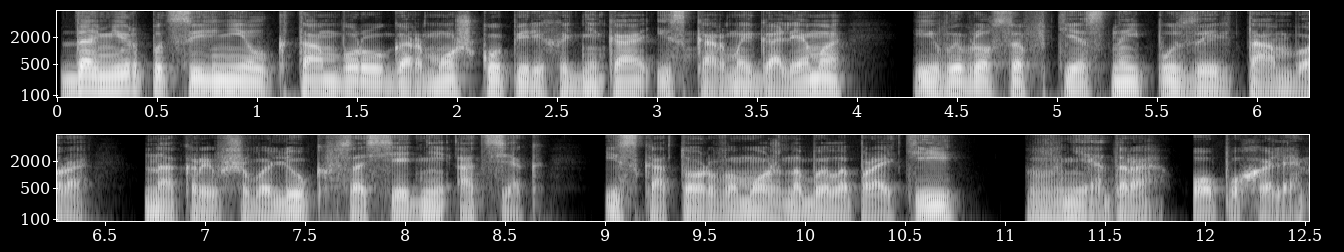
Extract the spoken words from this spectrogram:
Дамир подсоединил к тамбуру гармошку переходника из кормы голема и выбрался в тесный пузырь тамбура, накрывшего люк в соседний отсек, из которого можно было пройти в недра опухоли.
